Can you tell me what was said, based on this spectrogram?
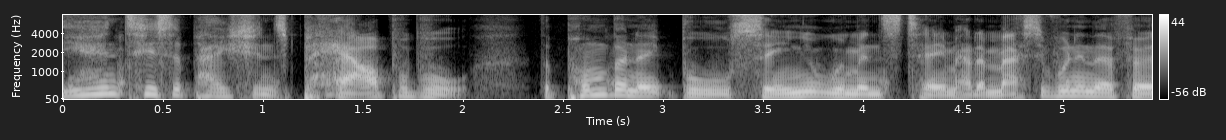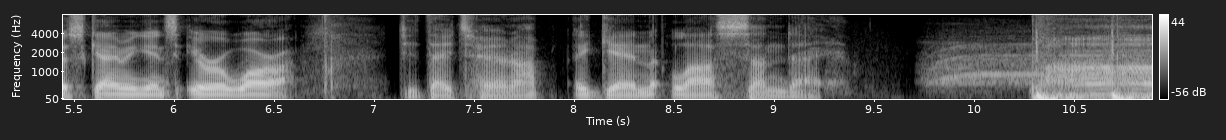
The anticipation's palpable. The Pomborneit Bulls senior women's team had a massive win in their first game against Irrewarra. Did they turn up again last Sunday? Pomborneit,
